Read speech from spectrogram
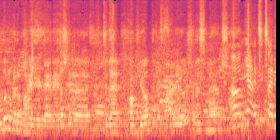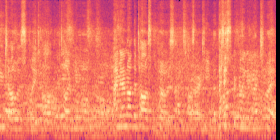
a little bit of a height advantage. Uh, did that pump you up? Did it fire you up for this match? Um, yeah, it's exciting to always play tall, taller people. I mean, I'm not the tallest in the post, I'm the tallest on our team, but that doesn't really mean much. But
